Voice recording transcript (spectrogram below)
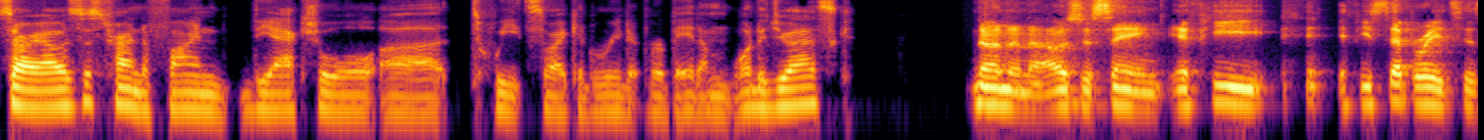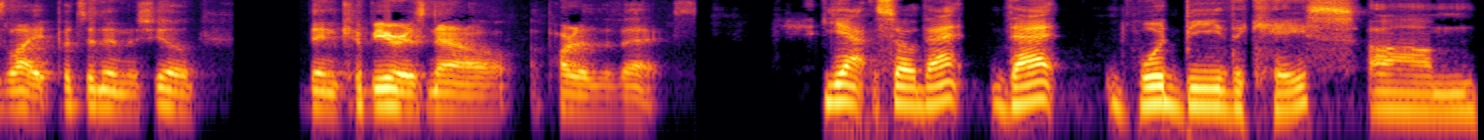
Sorry, I was just trying to find the actual uh tweet so I could read it verbatim. What did you ask? No, no, no. I was just saying if he if he separates his light, puts it in the shield, then Kabir is now a part of the Vex. Yeah, so that that would be the case. Um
